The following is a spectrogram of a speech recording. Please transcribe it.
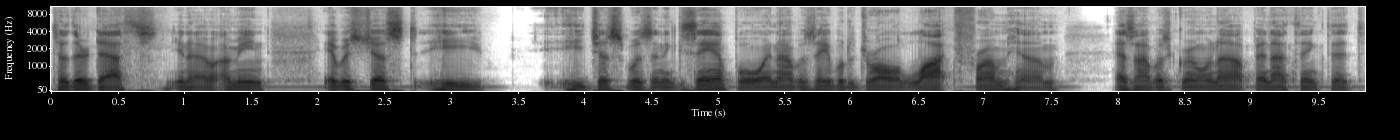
to their deaths. You know, I mean, it was just he he just was an example, and I was able to draw a lot from him as I was growing up. And I think that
